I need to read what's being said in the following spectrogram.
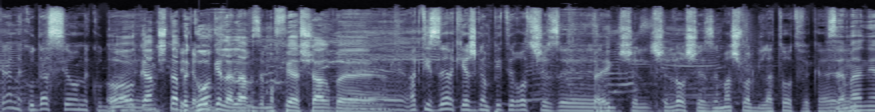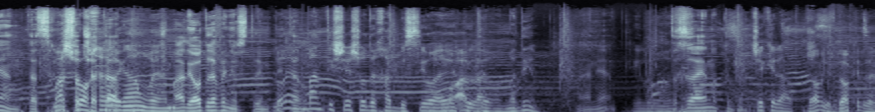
כן, נקודה סיון, נקודה... או גם שאתה בגוגל רוט, עליו, כן. זה מופיע ישר ב... אה, רק תיזהר, כי יש גם פיטר רוט שזה... של- שלו, שזה משהו על דלתות וכאלה. זה מעניין, אתה צריך משהו לעשות אחר שת"פ. שמע לי עוד revenue stream, לא. האמנתי שיש עוד אחד וואלה. פיטר, מדהים. מעניין, כאילו, צריך לראיין אותו. check it out. טוב, נבדוק את זה.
